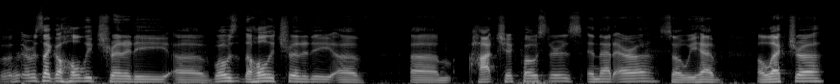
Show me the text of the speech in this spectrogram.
There was like a holy trinity of what was it? The holy trinity of um, hot chick posters in that era. So we have Electra,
